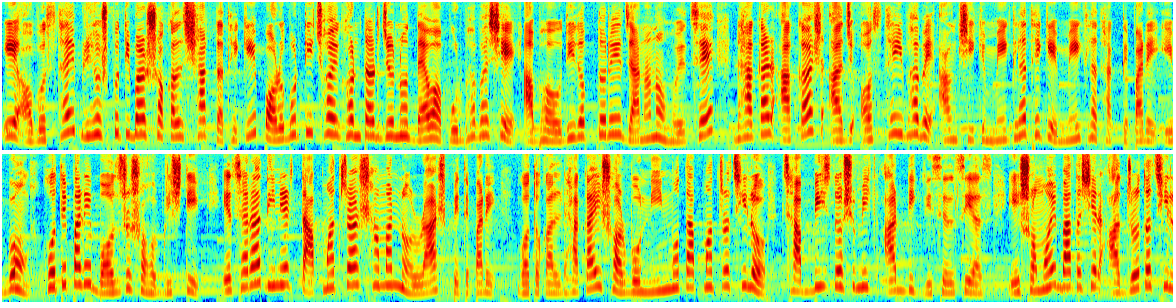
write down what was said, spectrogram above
এ অবস্থায় বৃহস্পতিবার সকাল সাতটা থেকে পরবর্তী ছয় ঘণ্টার জন্য দেওয়া পূর্বাভাসে আবহাওয়া অধিদপ্তরে জানানো হয়েছে, ঢাকার আকাশ আজ অস্থায়ীভাবে আংশিক মেঘলা থেকে মেঘলা থাকতে পারে এবং হতে পারে বজ্রসহ বৃষ্টি। এছাড়া দিনের তাপমাত্রা সামান্য হ্রাস পেতে পারে। গতকাল ঢাকায় সর্বনিম্ন তাপমাত্রা ছিল ছাব্বিশ দশমিক আট ডিগ্রি সেলসিয়াস। এ সময় বাতাসের আর্দ্রতা ছিল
